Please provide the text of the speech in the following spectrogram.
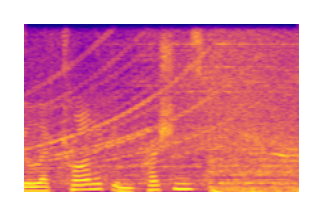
Electronic Impressions.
